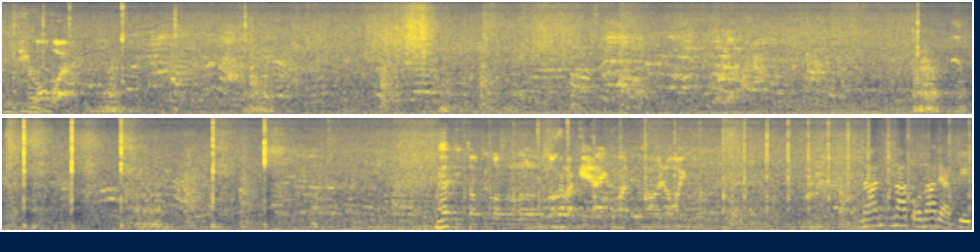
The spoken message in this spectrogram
两支好坏。拿拿多拿两斤。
